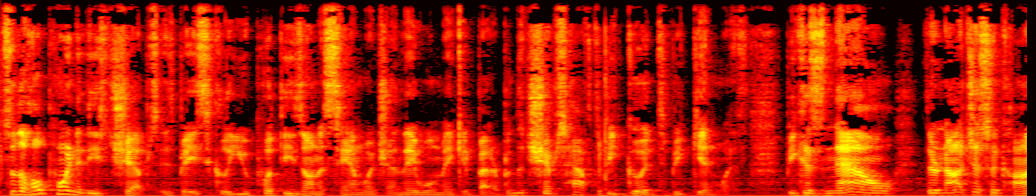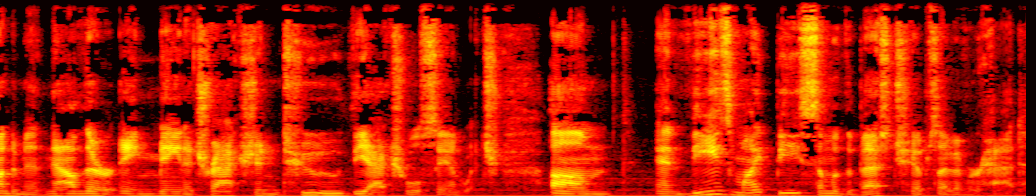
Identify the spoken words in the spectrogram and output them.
So the whole point of these chips is basically you put these on a sandwich and they will make it better. But the chips have to be good to begin with because now they're not just a condiment. Now they're a main attraction to the actual sandwich. Um, and these might be some of the best chips I've ever had,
